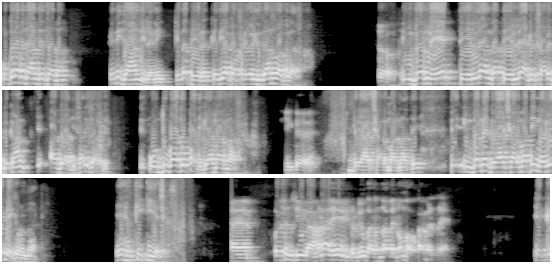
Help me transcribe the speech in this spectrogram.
ਉਹ ਕਹਿੰਦਾ ਮੈਂ ਜਾਣ ਦੇ ਸਕਦਾ। ਕਹਿੰਦੀ ਜਾਣ ਨਹੀਂ ਲੈਣੀ। ਕਹਿੰਦਾ ਫੇਰ? ਕਹਿੰਦੀ ਆ ਕੱਪੜੇ ਵਾਲੀ ਦੁਕਾਨ ਨੂੰ ਅੱਗ ਲਾ ਅੱਛਾ, ਇੰਦਰ ਨੇ ਤੇਲ ਲਿਆਂਦਾ ਤੇਲ ਲਿਆ ਕੇ ਸਾਰੇ ਦੁਕਾਨ ਤੇ ਅੱਗ ਲਾ ਦਿੱਤੀ ਸਾਰੇ ਕੱਪੜੇ। ਤੇ ਉਸ ਤੋਂ ਬਾਅਦ ਉਹ ਭੱਜ ਗਿਆ ਮਰਨਾ। ਠੀਕ ਹੈ। ਦਰਿਆ ਛਾਲ ਮਾਰਨਾ ਤੇ। ਤੇ ਇੰਦਰ ਨੇ ਦਰਿਆ ਛਾਲ ਮਾਰਤੀ ਮਗਰੇ ਬੇਗੋ ਨੂੰ ਮਾਰਤੀ। ਇਹ ਹਕੀਕੀ ਸੀ ਕੁਛ ਨਸੀਬ ਹੈ ਹਨਾ? ਇਹ ਇੰਟਰਵਿਊ ਕਰਨ ਦਾ ਮੈਨੂੰ ਮੌਕਾ ਮਿਲ ਰਿਹਾ। ਇੱਕ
